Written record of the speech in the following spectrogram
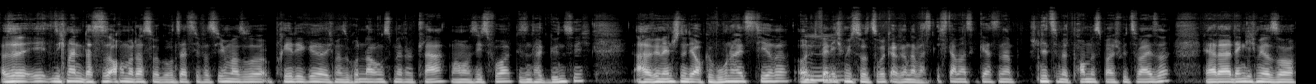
also ich meine, das ist auch immer das so grundsätzlich, was ich immer so predige. Ich meine, so Grundnahrungsmittel, klar, machen wir uns nichts vor, die sind halt günstig. Aber wir Menschen sind ja auch Gewohnheitstiere. Und wenn ich mich so zurückerinnere, was ich damals gegessen habe, Schnitzel mit Pommes beispielsweise, ja, da denke ich mir so,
